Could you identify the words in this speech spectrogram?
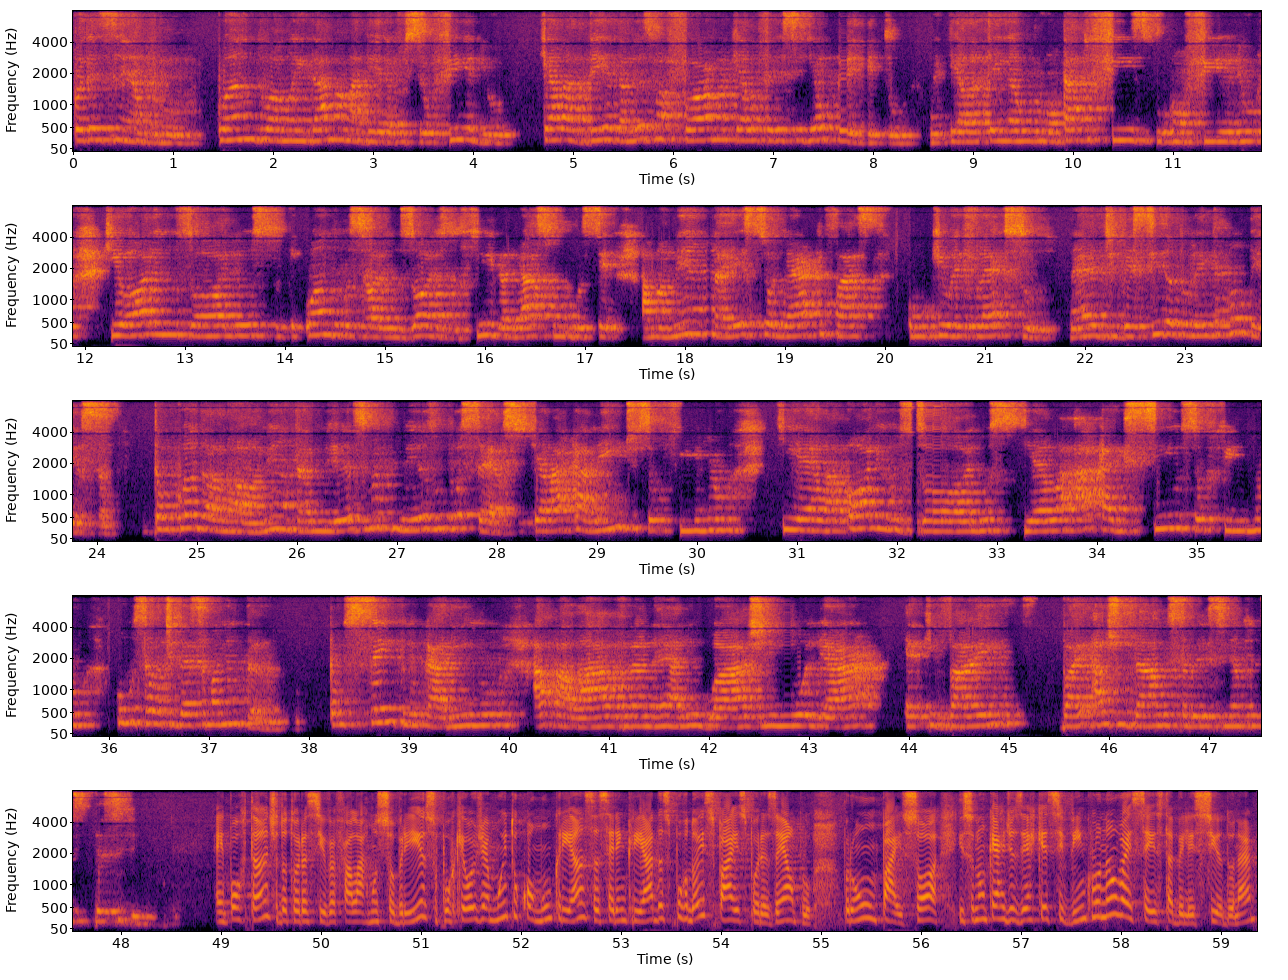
Por exemplo, quando a mãe dá mamadeira para o seu filho, que ela dê da mesma forma que ela ofereceria ao peito, né? que ela tenha um contato físico com o filho, que olhe nos olhos, porque quando você olha nos olhos do filho, aliás, quando você amamenta, é esse olhar que faz com que o reflexo né, de descida do leite aconteça. Então, quando ela não amamenta, é o mesmo, mesmo processo, que ela acalente o seu filho, que ela olhe nos olhos, que ela acaricie o seu filho, como se ela estivesse amamentando. Então, sempre o carinho, a palavra, né, a linguagem, o olhar é que vai, vai ajudar no estabelecimento desse, desse vínculo. É importante, doutora Silvia, falarmos sobre isso, porque hoje é muito comum crianças serem criadas por dois pais, por exemplo, por um pai só. Isso não quer dizer que esse vínculo não vai ser estabelecido, né?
